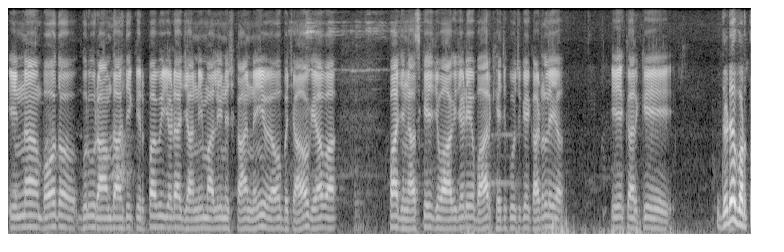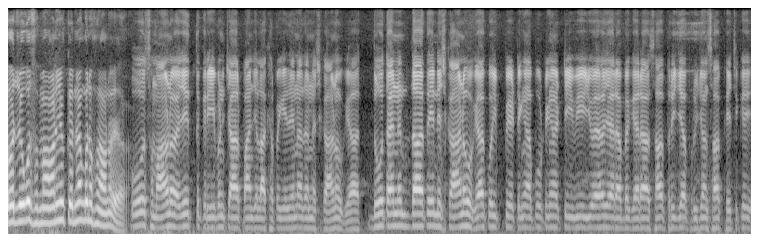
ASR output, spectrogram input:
ਇੰਨਾ ਬਹੁਤ ਗੁਰੂ ਰਾਮਦਾਸ ਦੀ ਕਿਰਪਾ ਵੀ ਜਿਹੜਾ ਜਾਨੀ ਮਾਲੀ ਨਿਸ਼ਕਾਨ ਨਹੀਂ ਹੋਇਆ, ਉਹ ਬਚਾਅ ਹੋ ਗਿਆ ਵਾ। ਭੱਜ ਨਸ ਕੇ ਜਵਾਗ ਜਿਹੜੇ ਉਹ ਬਾਹਰ ਖਿੱਚ ਖੁੱਚ ਕੇ ਕੱਢ ਲਿਆ ਇਹ ਕਰਕੇ ਜਿਹੜੇ ਵਰਤੋਂਯੋਗ ਸਮਾਨ ਉਹ ਕਿੰਨਾ ਕੁ ਨੁਕਸਾਨ ਹੋਇਆ? ਉਹ ਸਮਾਨ ਹੋਇਆ ਜੀ ਤਕਰੀਬਨ 4-5 ਲੱਖ ਰੁਪਏ ਦੇ ਇਹਨਾਂ ਦਾ ਨਿਸ਼ਕਾਨ ਹੋ ਗਿਆ। ਦੋ ਤਿੰਨ ਦਾ ਤੇ ਨਿਸ਼ਕਾਨ ਹੋ ਗਿਆ ਕੋਈ ਪੇਟੀਆਂ ਪੂਟੀਆਂ ਟੀਵੀ ਜੋ ਇਹੋ ਜਿਹਾ ਵਗੈਰਾ ਸਭ ਫਰਿੱਜਾਂ ਫਰੂਜਾਂ ਸਭ ਖਿੱਚ ਕੇ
